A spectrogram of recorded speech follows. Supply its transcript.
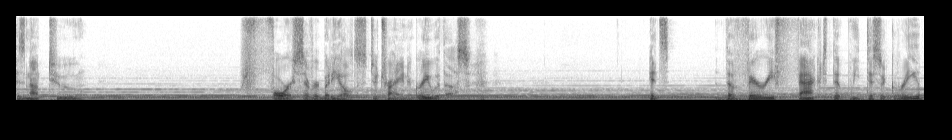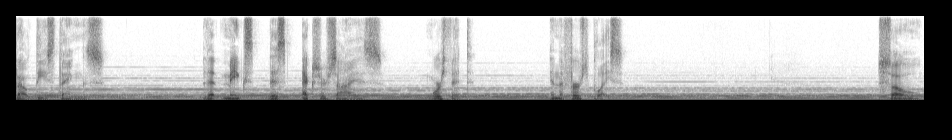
is not to force everybody else to try and agree with us. It's the very fact that we disagree about these things that makes this exercise worth it in the first place. So,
